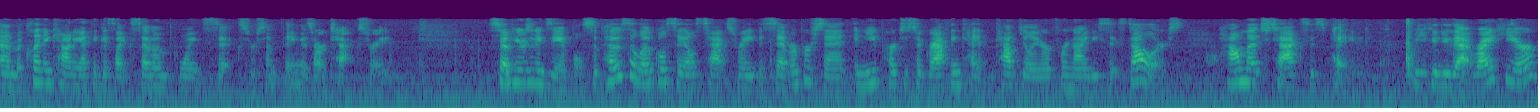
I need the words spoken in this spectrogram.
um, County, I think it's like 7.6 or something is our tax rate. So here's an example. Suppose the local sales tax rate is 7% and you purchase a graphing ca calculator for $96. How much tax is paid? Well, you can do that right here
